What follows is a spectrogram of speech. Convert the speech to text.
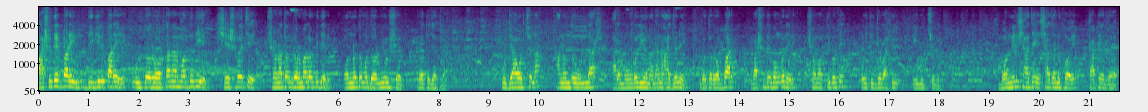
বাসুদেব বাড়ির দিঘির পারে উল্টো রথ টানার মধ্য দিয়ে শেষ হয়েছে সনাতন ধর্মাবলম্বীদের অন্যতম ধর্মীয় উৎসব, রথযাত্রা। পূজা অর্চনা, আনন্দ উল্লাস আর মঙ্গলীয় নানান আয়োজনে গত রোববার বাসুদেব অঙ্গনের সমাপ্তি ঘটে ঐতিহ্যবাহী এই উৎসবে। বর্ণিল সাজে সাজানো হয় কাঠের রথ।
